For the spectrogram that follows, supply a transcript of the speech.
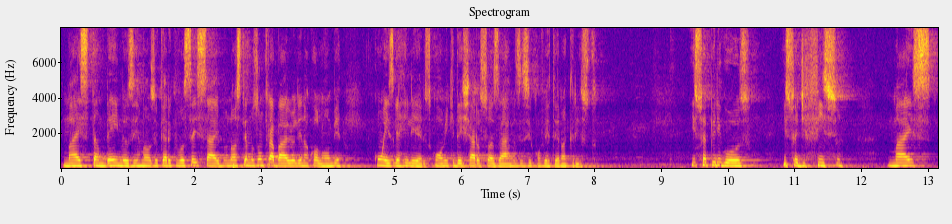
Mas também, meus irmãos, eu quero que vocês saibam, nós temos um trabalho ali na Colômbia com ex-guerrilheiros, com homens que deixaram suas armas e se converteram a Cristo. Isso é perigoso, isso é difícil, mas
